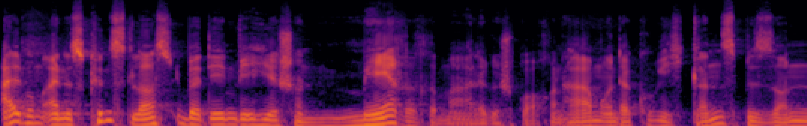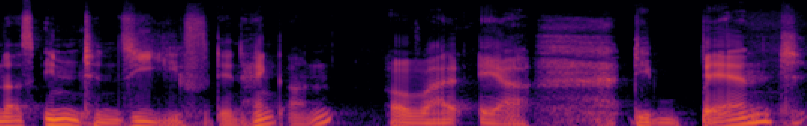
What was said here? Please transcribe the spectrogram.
Album eines Künstlers, über den wir hier schon mehrere Male gesprochen haben. Und da gucke ich ganz besonders intensiv den Hank an, weil er die Band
